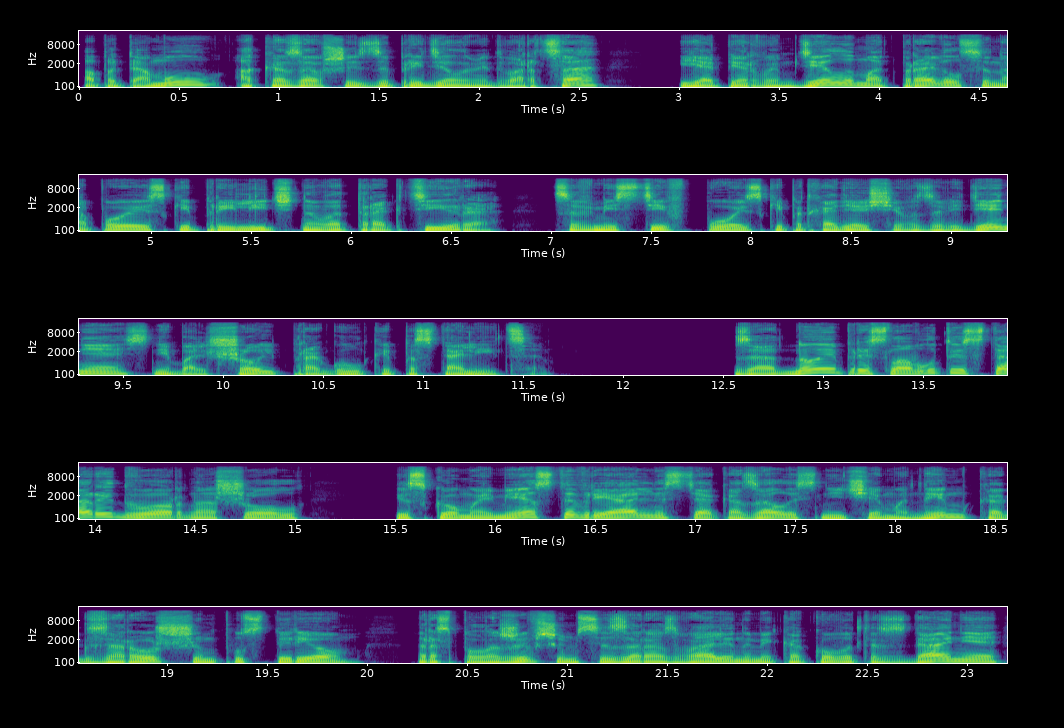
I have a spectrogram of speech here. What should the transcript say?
а потому, оказавшись за пределами дворца, я первым делом отправился на поиски приличного трактира, совместив поиски подходящего заведения с небольшой прогулкой по столице. Заодно и пресловутый старый двор нашел. Искомое место в реальности оказалось ничем иным, как заросшим пустырем, расположившимся за развалинами какого-то здания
